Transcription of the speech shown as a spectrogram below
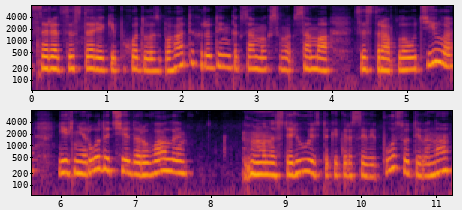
серед сестер, які походили з багатих родин, так само як сама сестра Плаутіла, їхні родичі дарували монастирю ось такий красивий посуд, і вона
